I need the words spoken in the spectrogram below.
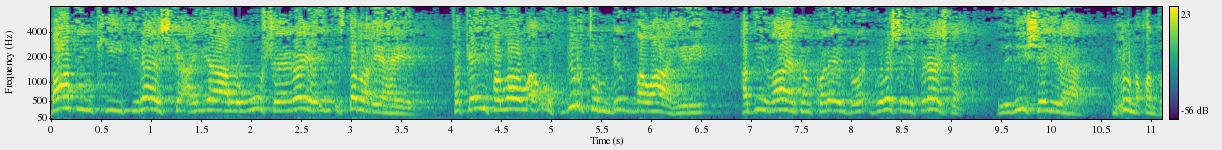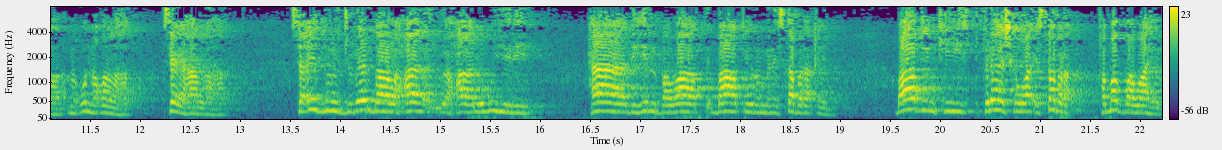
baatinkii firaashka ayaa lagu sheegay inuu istabraq yahay fakayfa law ukhbirtum bidawaahiri haddii daahirkan kore ee gobasha iyo firaashka lainii sheegi lahaa muxuu noqon doona muxuu noqon lahaa say ahaan lahaa saciid binu jubayr baa waxaa lagu yidhi hadihi bainu min istabraqin baainkii firaashka waa istabraq fama dawaahir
